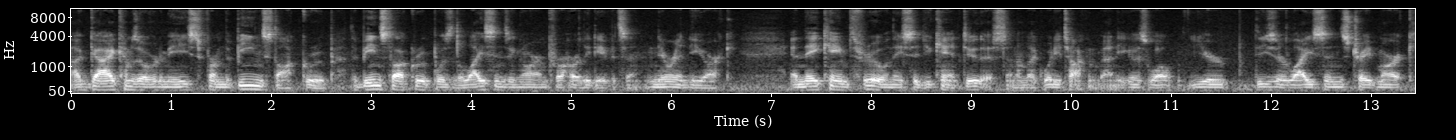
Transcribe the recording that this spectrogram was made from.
a guy comes over to me. He's from the Beanstalk Group. The Beanstalk Group was the licensing arm for Harley Davidson, and they were in New York and they came through and they said you can't do this and i'm like what are you talking about and he goes well you're these are licensed trademark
